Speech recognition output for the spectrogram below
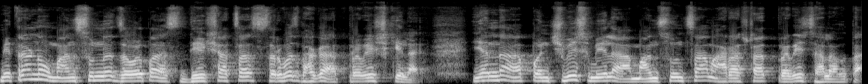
मित्रांनो मान्सूननं जवळपास देशाचा सर्वच भागात प्रवेश केलाय. यंदा पंचवीस मेला मान्सूनचा महाराष्ट्रात प्रवेश झाला होता.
